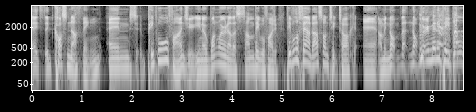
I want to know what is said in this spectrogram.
it, it costs nothing and people will find you you know one way or another some people find you. People have found us on tiktok and i mean not that not very many people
